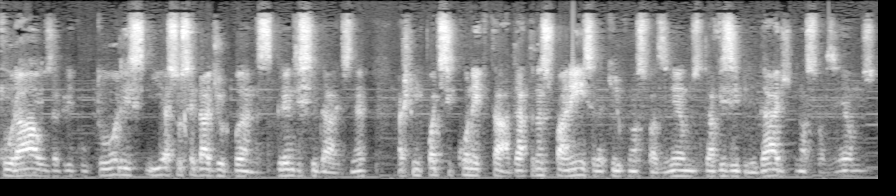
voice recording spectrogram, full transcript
rural, os agricultores e a sociedade urbana, as grandes cidades, né? Acho que a gente pode se conectar, dar transparência daquilo que nós fazemos, da visibilidade que nós fazemos.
